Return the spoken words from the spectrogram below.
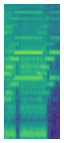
you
